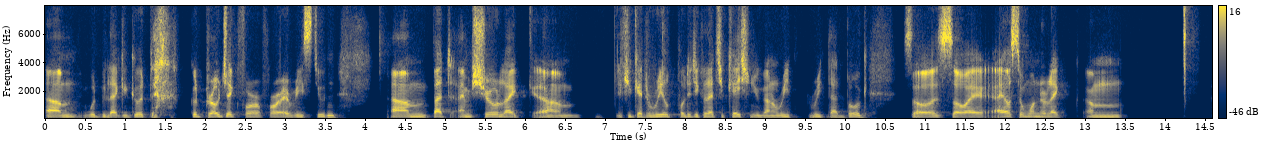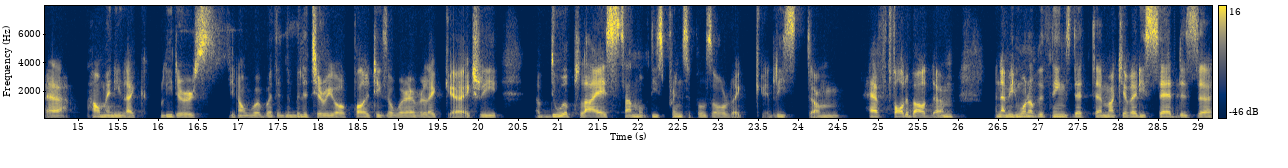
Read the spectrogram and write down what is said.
Um, would be like a good good project for for every student. Um, but I'm sure, like, um, if you get a real political education, you're gonna read read that book. So so I I also wonder like um uh, how many like leaders you know whether in the military or politics or wherever like uh, actually do apply some of these principles or like at least um have thought about them. And I mean one of the things that uh, Machiavelli said is uh,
